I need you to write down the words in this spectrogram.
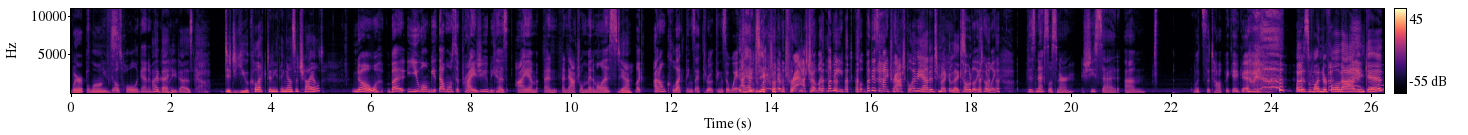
where it belongs. Mm-hmm. he feels whole again. I bet he does. Yeah. Did you collect anything as a child? No, but you won't be. That won't surprise you because I am an, a natural minimalist. Yeah. like I don't collect things; I throw things away. I have a collection of trash. I'm like, let me cl- put this in my trash collection. Let me add it to my collection. Totally, totally. this next listener, she said, um, "What's the topic again?" What is wonderful about having kids?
